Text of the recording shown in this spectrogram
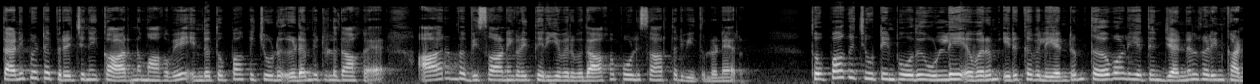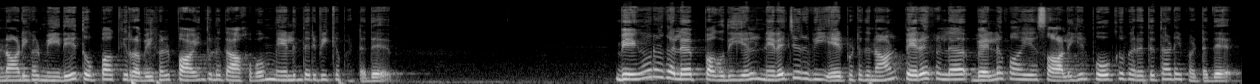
தனிப்பட்ட பிரச்சினை காரணமாகவே இந்த துப்பாக்கிச்சூடு இடம்பெற்றுள்ளதாக ஆரம்ப விசாரணைகளை தெரிய வருவதாக போலீசார் தெரிவித்துள்ளனர். துப்பாக்கிச்சூட்டின் போது உள்ளே எவரும் இருக்கவில்லை என்றும் தேவாலயத்தின் ஜன்னல்களின் கண்ணாடிகள் மீதே துப்பாக்கி ரவைகள் பாய்ந்துள்ளதாகவும் மேலும் தெரிவிக்கப்பட்டது. விகாரகல பகுதியில் நிலச்சரிவு ஏற்பட்டதனால் பெரகல வெள்ளவாய சாலையில் போக்குவரத்து தடைப்பட்டது.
